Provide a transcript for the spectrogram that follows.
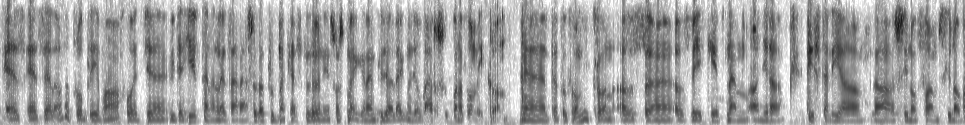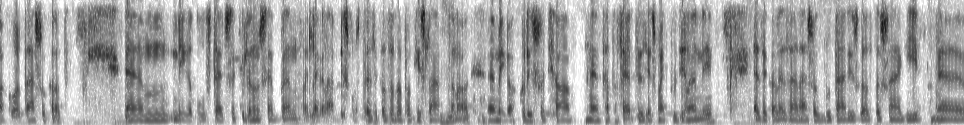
Ez, ezzel az a probléma, hogy uh, ugye hirtelen lezárásokat tudnak eszközölni, és most megjelent hogy a legnagyobb városokban az Omikron. Uh, tehát az Omikron az, uh, az végképp nem annyira tiszteli a, a Sinopharm szinovakoltásokat, um, még a booster se különösebben, vagy legalábbis most ezek az adatok is látszanak, uh-huh. még akkor is, hogyha tehát a fertőzés meg tud jelenni. Ezek a lezárások brutális gazdasági uh,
